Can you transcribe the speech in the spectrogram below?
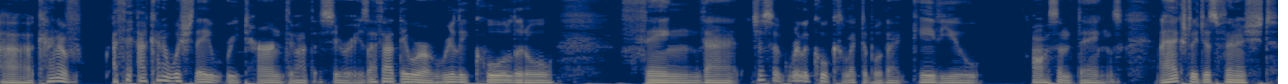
uh, kind of. I think I kind of wish they returned throughout the series. I thought they were a really cool little thing that just a really cool collectible that gave you awesome things. I actually just finished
